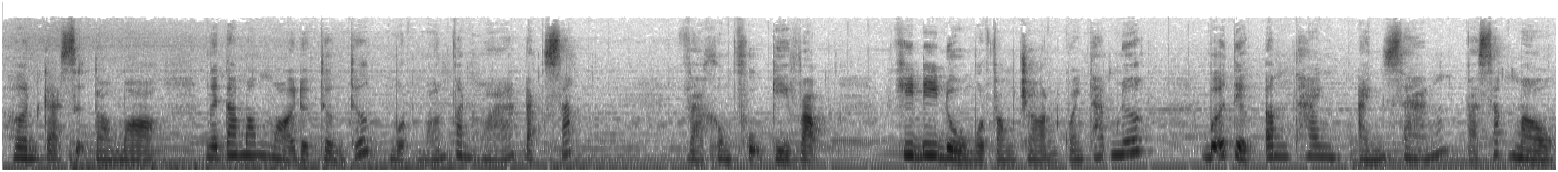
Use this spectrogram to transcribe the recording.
hơn cả sự tò mò, người ta mong mỏi được thưởng thức một món văn hóa đặc sắc. Và không phụ kỳ vọng, khi đi đủ một vòng tròn quanh tháp nước, bữa tiệc âm thanh, ánh sáng và sắc màu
